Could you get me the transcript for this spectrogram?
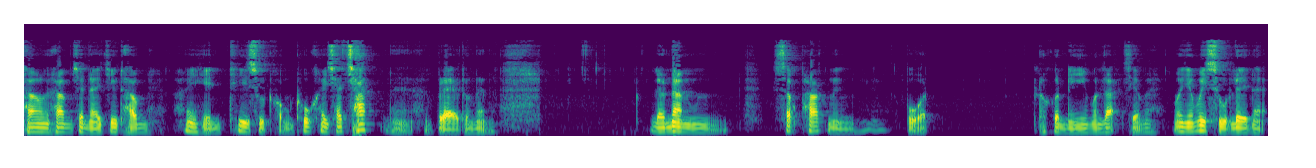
ทางทำชไหนจึงทำให้เห็นที่สุดของทุกข์ให้ชัดๆนะแปลตรงนั้น แล้วนั่งสักพักหนึ่งปวดเราก็หนีมันละใช่ไหมมันยังไม่สุดเลยเนะี่ย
